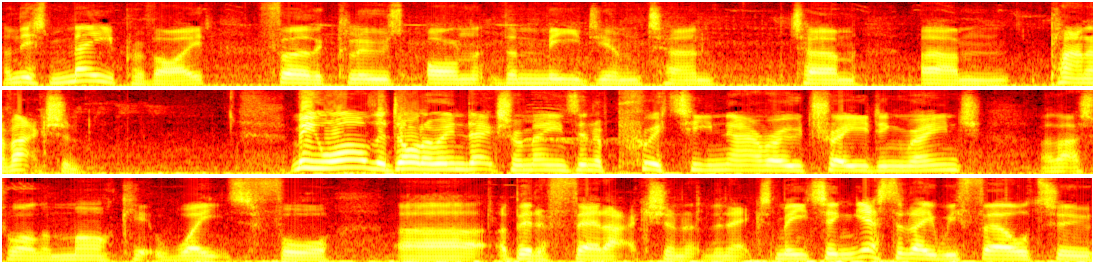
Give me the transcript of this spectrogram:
and this may provide further clues on the medium term, term um, plan of action. Meanwhile, the dollar index remains in a pretty narrow trading range. Uh, that's while the market waits for uh, a bit of Fed action at the next meeting. Yesterday we fell to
